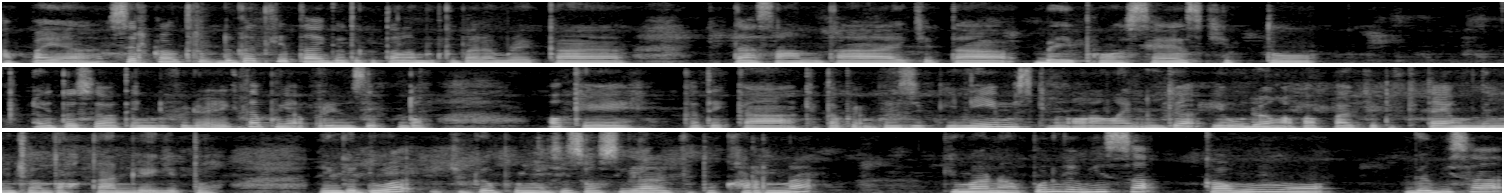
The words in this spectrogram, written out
apa ya circle terdekat kita gitu. Kita lembut kepada mereka kita santai kita by proses gitu. Itu sifat individu. Ini kita punya prinsip untuk oke okay, ketika kita punya prinsip gini meskipun orang lain enggak ya udah nggak apa-apa gitu. Kita yang penting mencontohkan kayak gitu. Yang kedua juga punya si sosial gitu. Karena gimana pun nggak bisa kamu mau nggak bisa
